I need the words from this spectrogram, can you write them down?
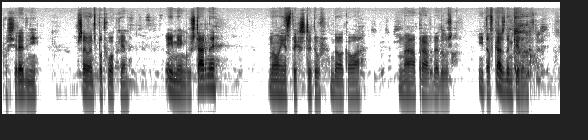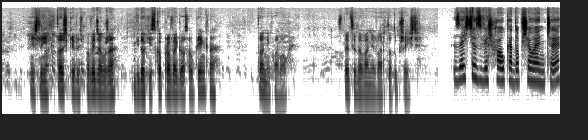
Pośredni, Przełęcz pod Chłopkiem i Mięgusz Czarny. No jest tych szczytów dookoła naprawdę dużo. I to w każdym kierunku. Jeśli ktoś kiedyś powiedział, że widoki z Koprowego są piękne, to nie kłamał. Zdecydowanie warto tu przyjść. Zejście z wierzchołka do przełęczy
